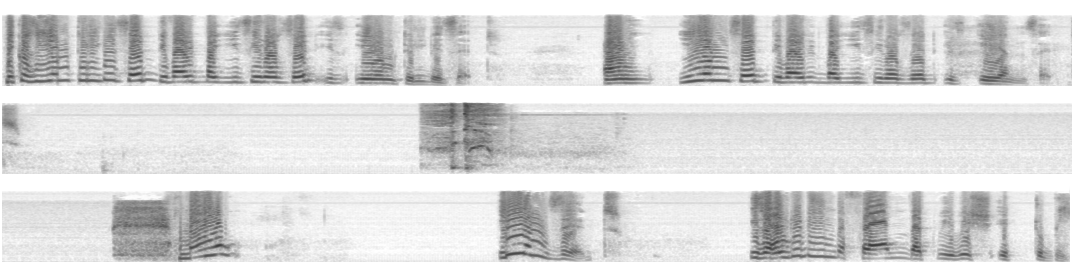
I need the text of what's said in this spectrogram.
Because En tilde z divided by E0z is En tilde z and Enz divided by E0z is Anz. now Enz is already in the form that we wish it to be.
